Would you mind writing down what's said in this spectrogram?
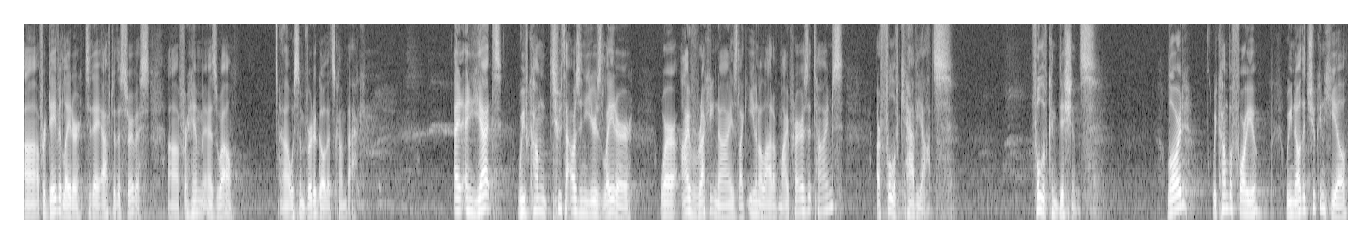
uh, for David later today after the service, uh, for him as well, uh, with some vertigo that's come back. And, and yet, we've come 2,000 years later where I've recognized, like, even a lot of my prayers at times are full of caveats, full of conditions. Lord, we come before you. We know that you can heal,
